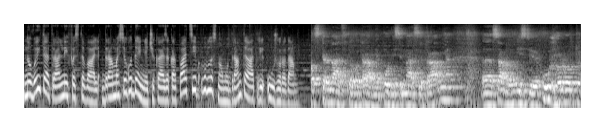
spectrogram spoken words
Новий театральний фестиваль. Драма сьогодення чекає закарпатців в обласному драмтеатрі Ужгорода. З 13 травня по 18 травня е, саме в місті Ужгород е,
